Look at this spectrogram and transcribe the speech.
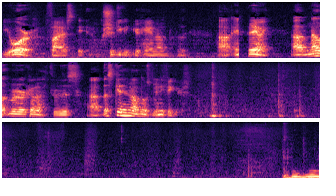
your Fives eh, should you get your hand on. Uh, and, but anyway, uh, now that we're kind of through this, uh, let's get in on those minifigures. Just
